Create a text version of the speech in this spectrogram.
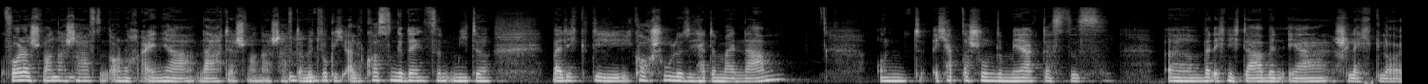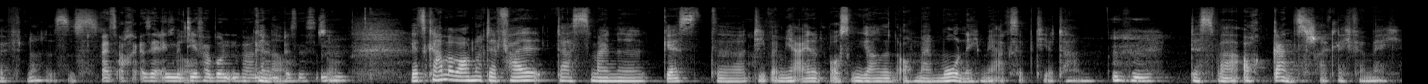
vor der Schwangerschaft mhm. und auch noch ein Jahr nach der Schwangerschaft, mhm. damit wirklich alle Kosten gedenkt sind, Miete. Weil die, die Kochschule, die hatte meinen Namen. Und ich habe da schon gemerkt, dass das, äh, wenn ich nicht da bin, eher schlecht läuft. Ne? Das ist Weil es auch sehr eng so. mit dir verbunden war in genau, deinem Business. So. Mhm. Jetzt kam aber auch noch der Fall, dass meine Gäste, die bei mir ein- und ausgegangen sind, auch meinen Mo nicht mehr akzeptiert haben. Mhm. Das war auch ganz schrecklich für mich.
